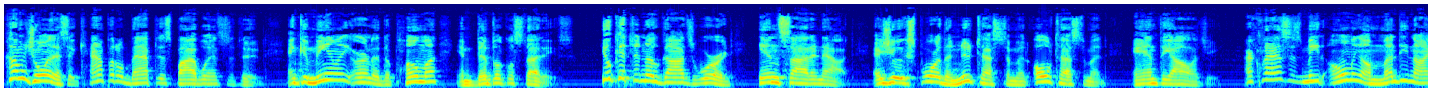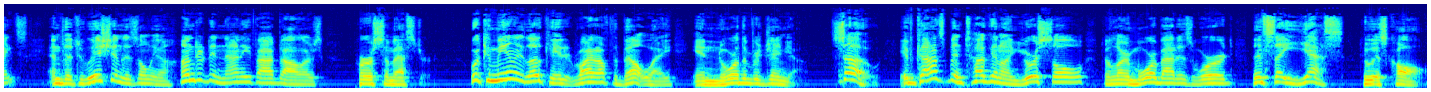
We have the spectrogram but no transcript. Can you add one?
Come join us at Capital Baptist Bible Institute and conveniently earn a diploma in biblical studies. You'll get to know God's Word inside and out as you explore the New Testament, Old Testament, and theology. Our classes meet only on Monday nights, and the tuition is only $195 per semester. We're conveniently located right off the Beltway in Northern Virginia. So, if God's been tugging on your soul to learn more about His Word, then say yes to His call.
